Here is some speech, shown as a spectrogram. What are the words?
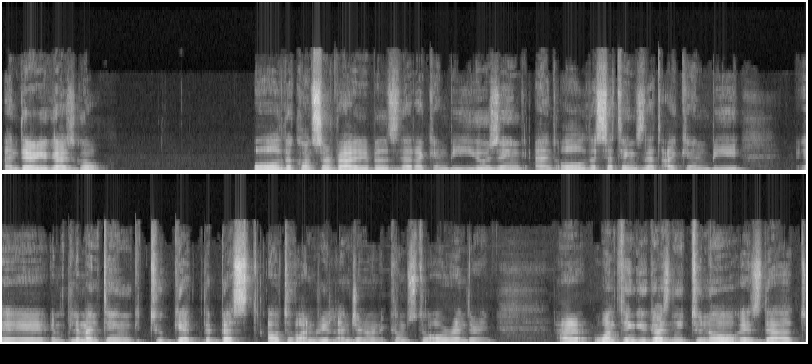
And there you guys go all the console variables that I can be using and all the settings that I can be uh, implementing to get the best out of Unreal Engine when it comes to our rendering. One thing you guys need to know is that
